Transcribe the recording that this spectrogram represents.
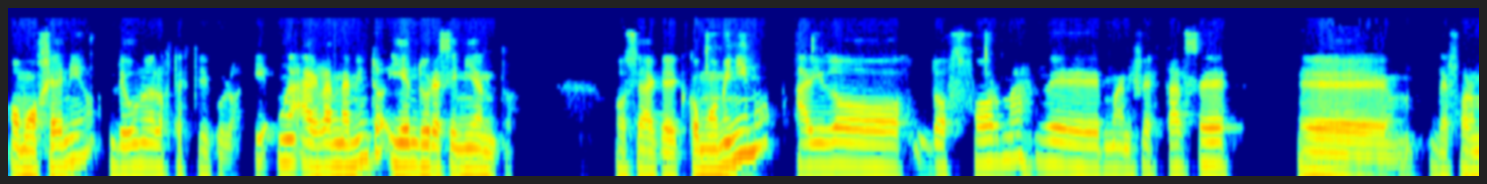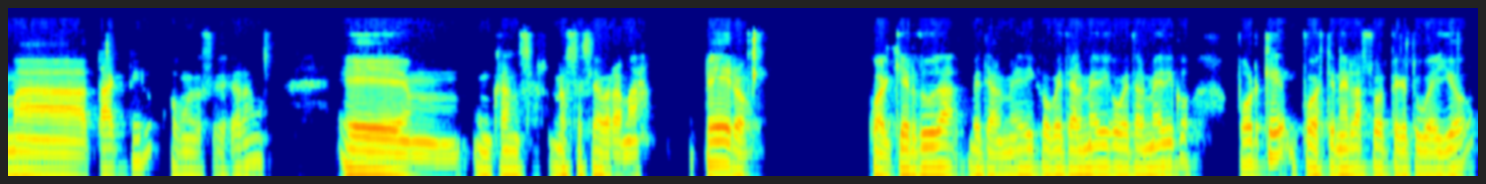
homogéneo de uno de los testículos. Y un agrandamiento y endurecimiento. O sea que como mínimo hay dos, dos formas de manifestarse eh, de forma táctil, como dijéramos, eh, un cáncer. No sé si habrá más. Pero cualquier duda, vete al médico, vete al médico, vete al médico, porque puedes tener la suerte que tuve yo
